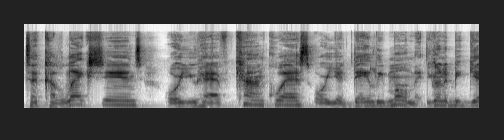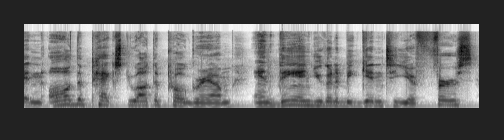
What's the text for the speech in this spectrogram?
to collections or you have conquest or your daily moment. You're going to be getting all the packs throughout the program and then you're going to be getting to your first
